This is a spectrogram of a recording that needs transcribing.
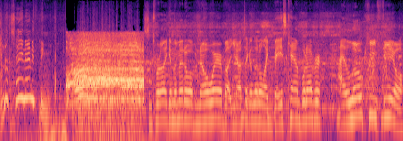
I'm not saying anything. Since we're like in the middle of nowhere, but you know, it's like a little like base camp, whatever, I low-key feel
